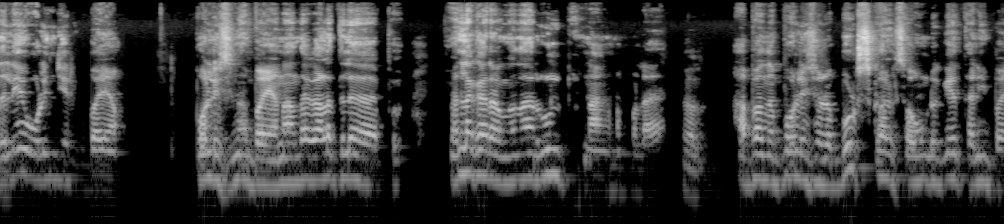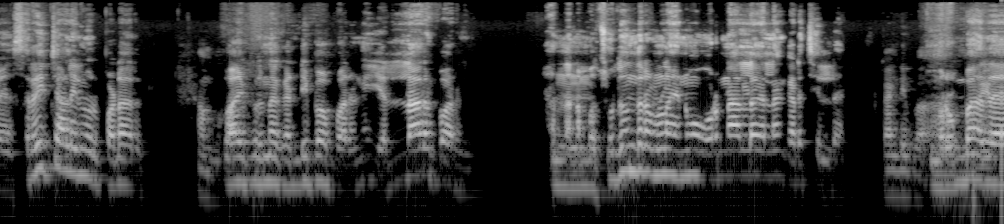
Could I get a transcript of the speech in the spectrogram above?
அதுலயே ஒளிஞ்சிருக்கு பயம். போலீஸ்னா பயம். அந்த காலத்துல இப்போ வெள்ளைக்காரவங்க தான் ரூல் பண்ணாங்க நம்மள. அப்ப அந்த போலீஸோட பூட்ஸ் கால் சவுண்டுக்கே தனி பயம். சிறைச்சாலைன்னு ஒரு படம் இருக்கு. வாய்ப்பு இருந்தா கண்டிப்பா பாருங்க. எல்லாரும் பாருங்க. அந்த நம்ம சுதந்திரம்லாம் இன்னும் ஒரு நாள்ல எல்லாம் கிடைச்சில்ல. கண்டிப்பா. ரொம்ப அதை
